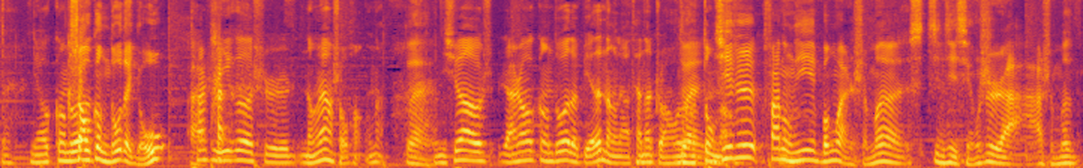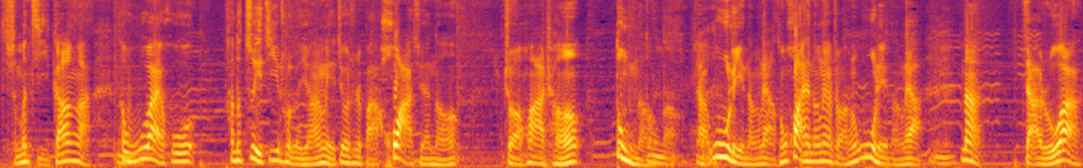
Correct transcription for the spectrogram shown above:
对，你要更多，烧更多的油。它哎是一个是能量守恒的，对你需要燃烧更多的别的能量才能转化为，动力。其实发动机甭管什么进气形式啊，什么什么几缸啊，它无外乎它的最基础的原理就是把化学能转化成动能动能。啊，物理能量从化学能量转化成物理能量。嗯。那假如啊，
